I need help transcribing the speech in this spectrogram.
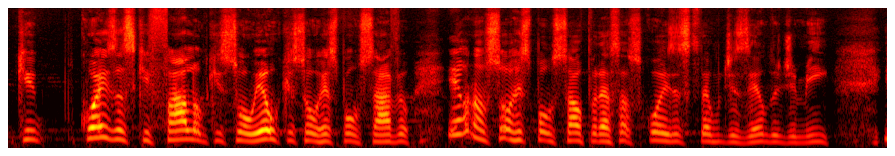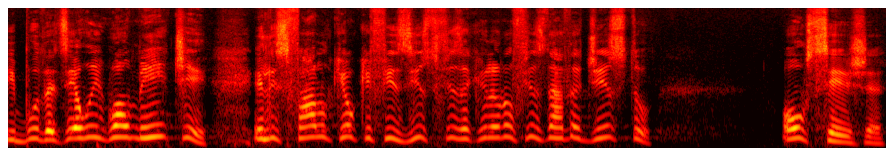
que coisas que falam que sou eu que sou responsável. Eu não sou responsável por essas coisas que estão dizendo de mim. E Buda diz: eu igualmente. Eles falam que eu que fiz isso, fiz aquilo, eu não fiz nada disto. Ou seja,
